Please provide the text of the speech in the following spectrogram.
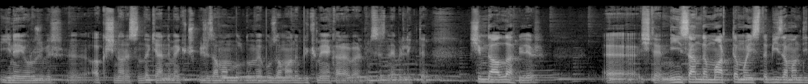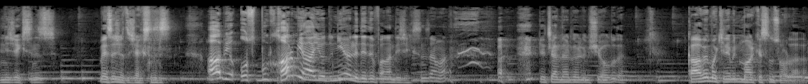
yine yorucu bir e, akışın arasında kendime küçük bir zaman buldum ve bu zamanı bükmeye karar verdim sizinle birlikte. Şimdi Allah bilir e, işte Nisan'da, Mart'ta, Mayıs'ta bir zaman dinleyeceksiniz. Mesaj atacaksınız. Abi o, bu kar mı yağıyordu niye öyle dedin falan diyeceksiniz ama geçenlerde öyle bir şey oldu da. Kahve makinemin markasını sordu adam.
